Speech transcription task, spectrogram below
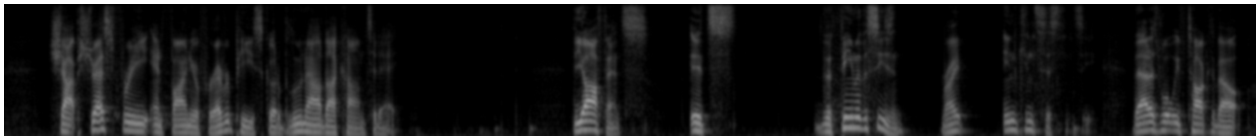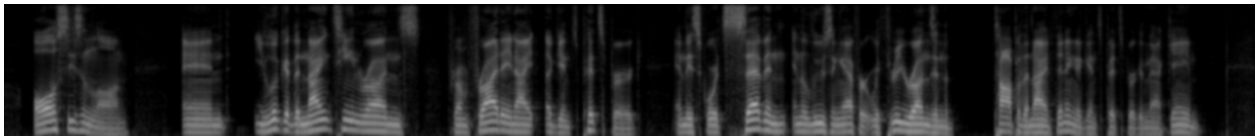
Shop stress free and find your forever peace. Go to BlueNile.com today. The offense. It's the theme of the season, right? Inconsistency. That is what we've talked about all season long. And you look at the 19 runs from Friday night against Pittsburgh, and they scored seven in a losing effort with three runs in the top of the ninth inning against Pittsburgh in that game.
